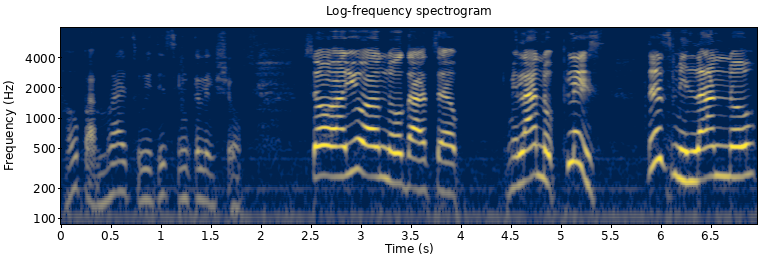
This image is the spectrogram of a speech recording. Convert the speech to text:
I hope i'm right with this english show. So uh, you all know that uh, milano please this milano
